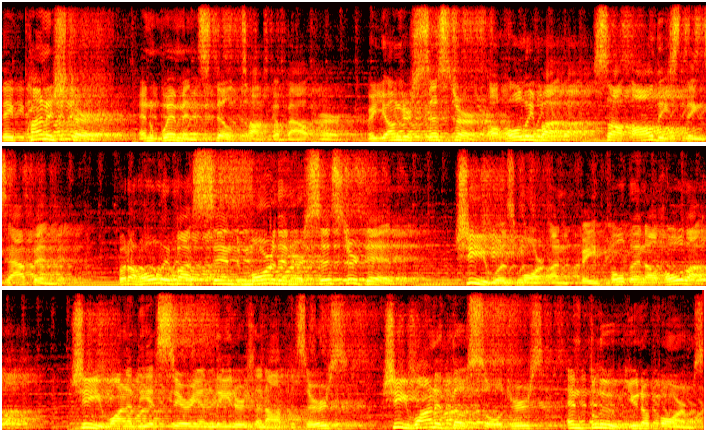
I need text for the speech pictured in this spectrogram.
They punished her, and women still talk about her. Her younger sister, Aholiba, saw all these things happen. But Aholiba sinned more than her sister did. She was more unfaithful than Ahola. She wanted the Assyrian leaders and officers. She wanted those soldiers in blue uniforms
